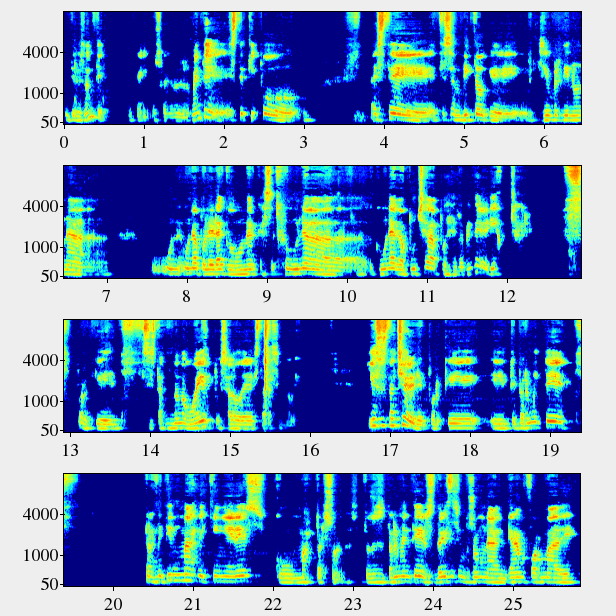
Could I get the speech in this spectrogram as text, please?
Interesante. Okay. O sea, realmente este tipo, este, este Zambito que siempre tiene una, una, polera con una, con, una, con una capucha, pues de repente debería escucharlo. porque si estás juntando con ellos, pues algo debe estar haciendo bien. Y eso está chévere porque eh, te permite transmitir más de quién eres con más personas. Entonces, realmente las entrevistas siempre son una gran forma de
